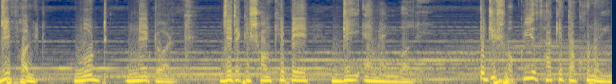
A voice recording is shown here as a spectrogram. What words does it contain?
ডিফল্ট মুড নেটওয়ার্ক, যেটাকে সংক্ষেপে ডিএমএন বলে। এটি সক্রিয় থাকে তখনই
